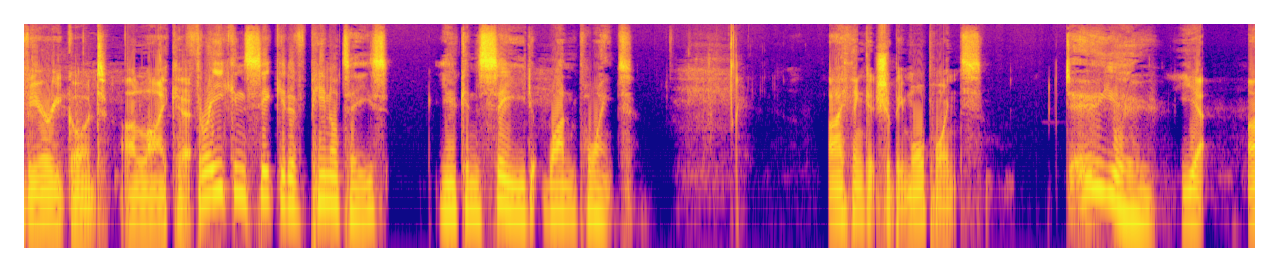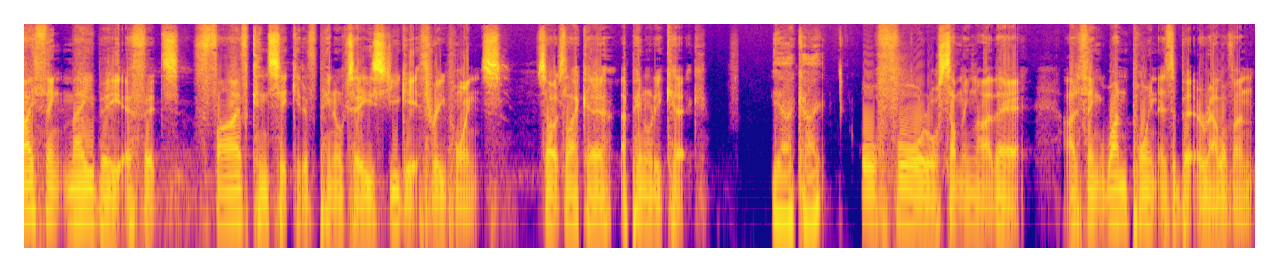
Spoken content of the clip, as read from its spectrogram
very good. I like it. Three consecutive penalties, you concede one point. I think it should be more points. Do you? Yeah. I think maybe if it's five consecutive penalties, you get three points. So it's like a, a penalty kick Yeah. Okay. or four or something like that. I think one point is a bit irrelevant.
